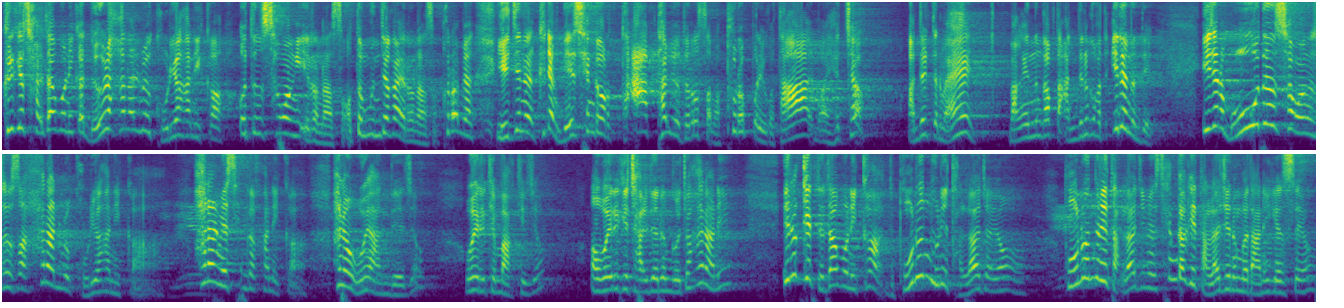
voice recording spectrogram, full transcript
그렇게 살다 보니까 늘 하나님을 고려하니까 어떤 상황이 일어나서 어떤 문제가 일어나서 그러면 예전에는 그냥 내 생각으로 다 달려들었어 막 풀어버리고 다 막 해쳐 안 될 때는 에이 망했는가 보다 안 되는 것 같다 이랬는데 이제는 모든 상황에서 하나님을 고려하니까 하나님의 생각하니까 하나님 왜 안 되죠? 왜 이렇게 막히죠? 어, 왜 이렇게 잘 되는 거죠? 하나님? 이렇게 되다 보니까 보는 눈이 달라져요 보는 눈이 달라지면 생각이 달라지는 것 아니겠어요?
